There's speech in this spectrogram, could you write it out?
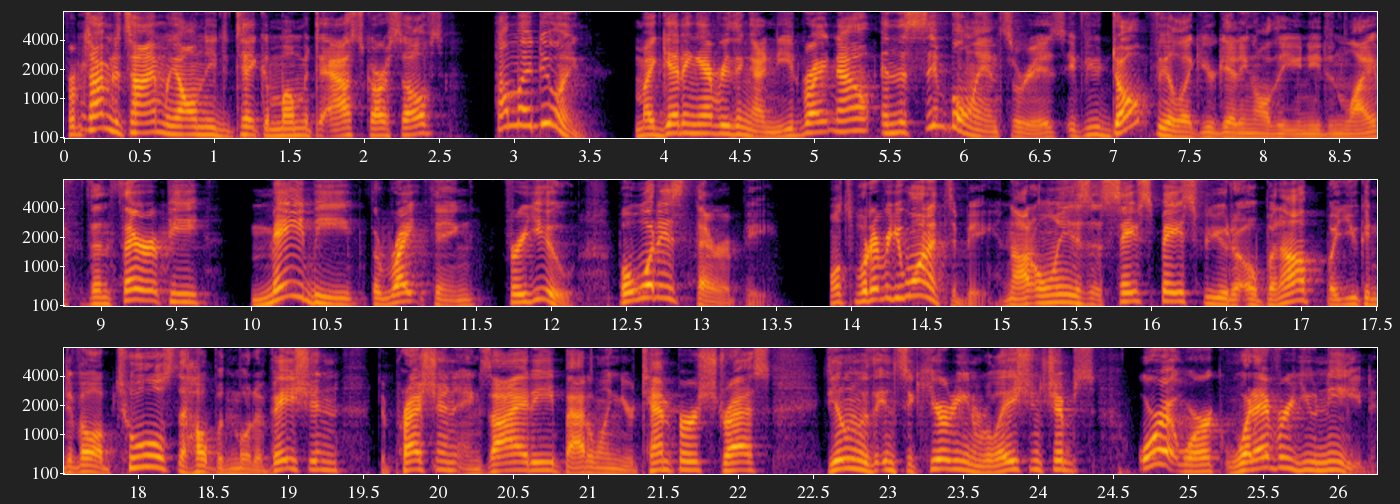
From time to time, we all need to take a moment to ask ourselves, How am I doing? Am I getting everything I need right now? And the simple answer is if you don't feel like you're getting all that you need in life, then therapy may be the right thing for you. But what is therapy? Well, it's whatever you want it to be. Not only is it a safe space for you to open up, but you can develop tools to help with motivation, depression, anxiety, battling your temper, stress, dealing with insecurity in relationships, or at work, whatever you need.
